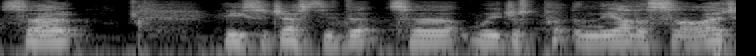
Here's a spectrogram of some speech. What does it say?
So he suggested that uh, we just put them the other side,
